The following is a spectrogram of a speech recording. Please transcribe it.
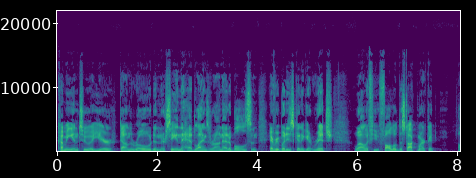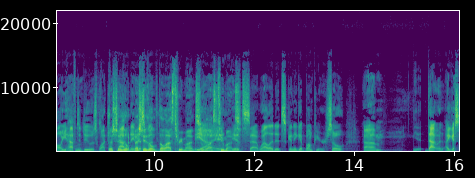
coming into a year down the road and they're seeing the headlines around edibles and everybody's going to get rich. Well, if you followed the stock market All you have to do is watch especially what's the, happening especially this the, the last three months, yeah, the last two months. It's uh, well, it, it's going to get bumpier. So um, that I guess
